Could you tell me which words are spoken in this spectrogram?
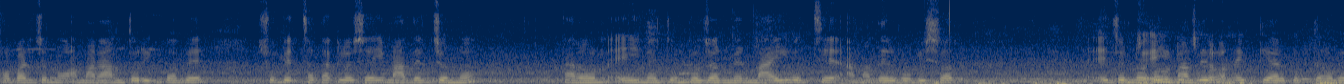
সবার জন্য আমার আন্তরিকভাবে শুভেচ্ছা থাকল সেই মাদের জন্য। কারণ এই নতুন প্রজন্মের মাই হচ্ছে আমাদের ভবিষ্যৎ। এই জন্য এই মাদের অনেক কেয়ার করতে হবে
